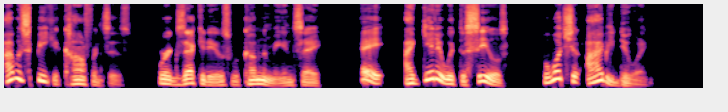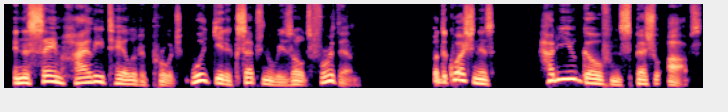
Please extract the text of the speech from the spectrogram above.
I would speak at conferences where executives would come to me and say, Hey, I get it with the SEALs, but what should I be doing? And the same highly tailored approach would get exceptional results for them. But the question is, how do you go from special ops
